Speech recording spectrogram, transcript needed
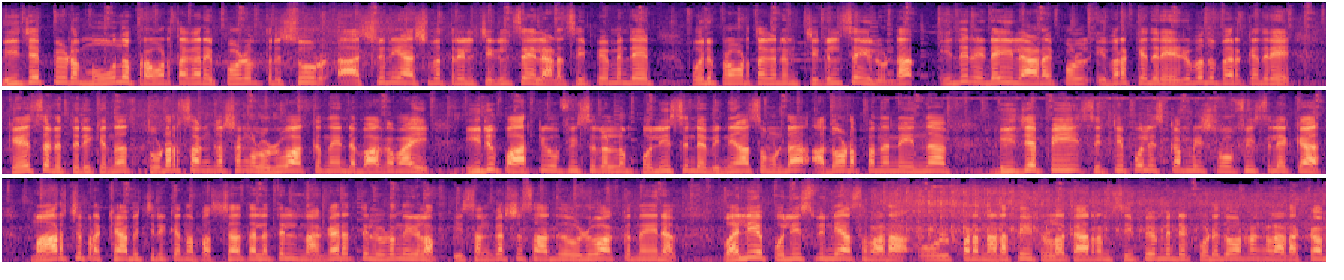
ബി ജെ പിയുടെ മൂന്ന് പ്രവർത്തകർ ഇപ്പോഴും തൃശൂർ അശ്വിനി ആശുപത്രിയിൽ ചികിത്സയിലാണ്. സി പി എമ്മിന്റെ ഒരു പ്രവർത്തകനും ചികിത്സയിലുണ്ട്. ഇതിനിടയിലാണ് ഇപ്പോൾ ഇവർക്കെതിരെ എഴുപത് പേർക്കെതിരെ കേസെടുത്തിരിക്കുന്നത്. തുടർ സംഘർഷങ്ങൾ ഒഴിവാക്കുന്നതിന്റെ ഭാഗമായി ഇരു പാർട്ടി ഓഫീസുകളിലും പോലീസിന്റെ വിന്യാസമുണ്ട്. അതോടൊപ്പം തന്നെ ഇന്ന് B J P city police commissioner ഓഫീസിലേക്ക് മാർച്ച് പ്രഖ്യാപിച്ചിരിക്കുന്ന പശ്ചാത്തലത്തിൽ നഗരത്തിലുടനീളം ഈ സംഘർഷ സാധ്യത ഒഴിവാക്കുന്നതിന് വലിയ പോലീസ് വിന്യാസമാണ് ഉൾപ്പെടെ നടത്തിയിട്ടുള്ളത്. കാരണം സി പി എമ്മിന്റെ കൊടിതോരണങ്ങളടക്കം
